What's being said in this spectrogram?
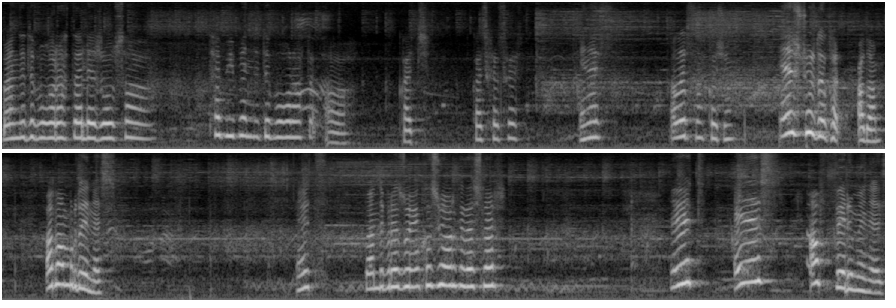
Bende de bu karakterler olsa tabii bende de bu karakter... Aa, kaç. Kaç kaç kaç. Enes alırsın kaçın. Enes şurada adam. Adam burada Enes. Evet. Ben de biraz oyun kasıyor arkadaşlar. Evet. Enes. Aferin Enes.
